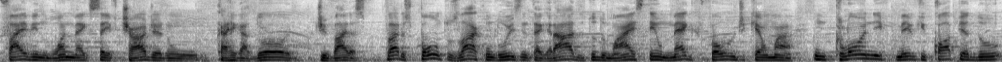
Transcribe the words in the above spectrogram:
5-in-1 MagSafe Charger, um carregador de várias, vários pontos lá, com luz integrado e tudo mais. Tem o MagFold, que é uma, um clone meio que cópia do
